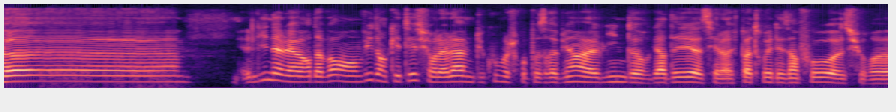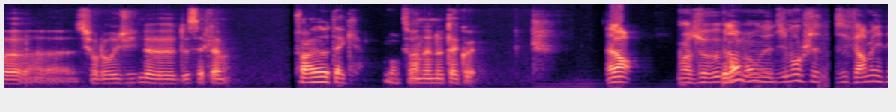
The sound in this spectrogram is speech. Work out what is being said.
Euh... Lynn a l'air d'avoir envie d'enquêter sur la lame. Du coup, moi, je proposerais bien à Lynn de regarder euh, si elle arrive pas à trouver des infos euh, sur euh, sur l'origine de, de cette lame. Sur la nanotech. Sur un nanotech, ouais. Alors, moi je veux bien, mais bon. on est dimanche, c'est- fermé,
